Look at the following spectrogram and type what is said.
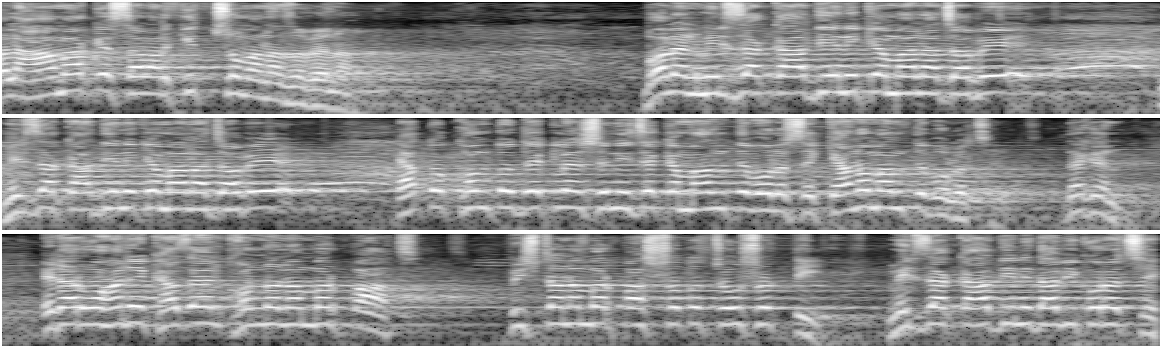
বলে আমাকে ছাড়ার কিচ্ছু মানা যাবে না বলেন, মির্জা কাদিয়ানিকে মানা যাবে? মির্জা কাদিয়ানিকে মানা যাবে? এতক্ষণ তো দেখলেন সে নিজেকে মানতে বলেছে। কেন মানতে বলেছে? দেখেন, এটা রুহানি খাজাইন, খণ্ড নম্বর পাঁচ, পৃষ্ঠা নম্বর পাঁচশত চৌষট্টি। মির্জা কাদিনী দাবি করেছে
